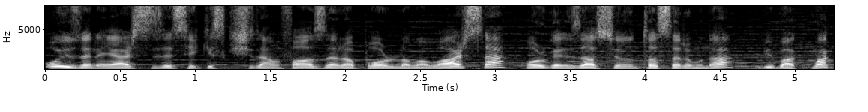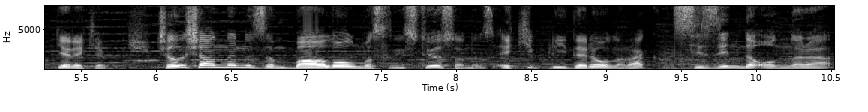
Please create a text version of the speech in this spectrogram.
O yüzden eğer size 8 kişiden fazla raporlama varsa organizasyonun tasarımına bir bakmak gerekebilir. Çalışanlarınızın bağlı olmasını istiyorsanız ekip lideri olarak sizin de onlara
